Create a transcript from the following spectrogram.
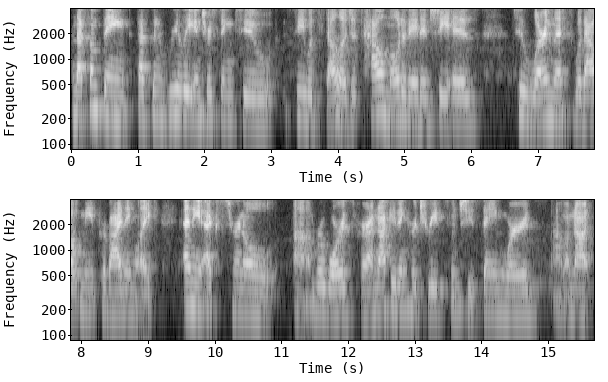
And that's something that's been really interesting to see with Stella, just how motivated she is to learn this without me providing like any external um, rewards for her. I'm not giving her treats when she's saying words. Um, I'm not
